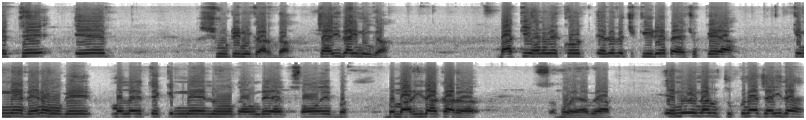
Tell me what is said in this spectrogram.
ਇੱਥੇ ਇਹ ਸ਼ੂਟ ਹੀ ਨਹੀਂ ਕਰਦਾ ਚਾਹੀਦਾ ਹੀ ਨਹੀਂਗਾ ਬਾਕੀ ਹੁਣ ਵੇਖੋ ਇਹਦੇ ਵਿੱਚ ਕੀੜੇ ਪੈ ਚੁੱਕੇ ਆ। ਕਿੰਨੇ ਦਿਨ ਹੋ ਗਏ? ਮਤਲਬ ਇੱਥੇ ਕਿੰਨੇ ਲੋਕ ਆਉਂਦੇ ਆ? ਸੋ ਇਹ ਬਿਮਾਰੀ ਦਾ ਘਰ ਹੋਇਆ ਹੋਇਆ। ਇਹਨੂੰ ਇਹਨਾਂ ਨੂੰ ਚੁੱਕਣਾ ਚਾਹੀਦਾ।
